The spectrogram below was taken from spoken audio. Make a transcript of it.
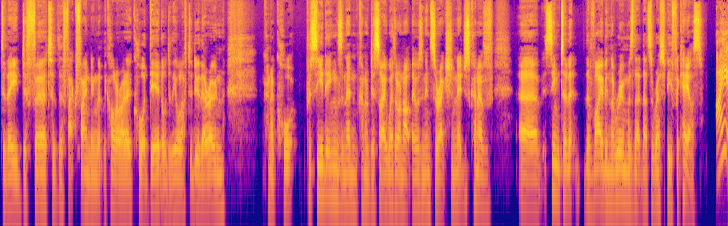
do they defer to the fact finding that the colorado court did or do they all have to do their own kind of court proceedings and then kind of decide whether or not there was an insurrection it just kind of uh, seemed to the, the vibe in the room was that that's a recipe for chaos i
